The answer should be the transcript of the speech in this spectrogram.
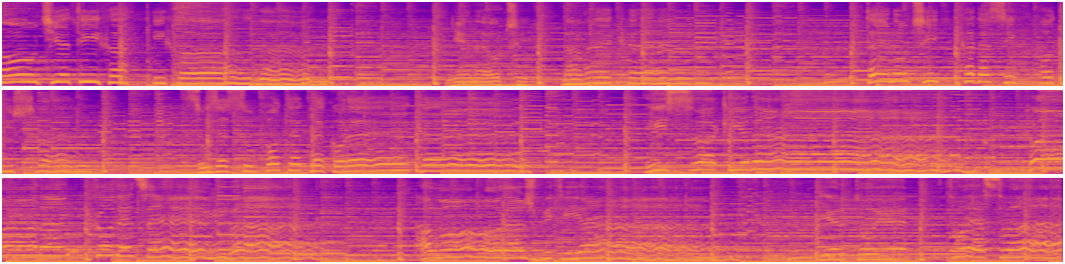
Noć je tiha i hladna. Njene oči daleke. Te noći kada si otišla Suze su potekle ko reke. I svaki dan Hladan ko decembar stvar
